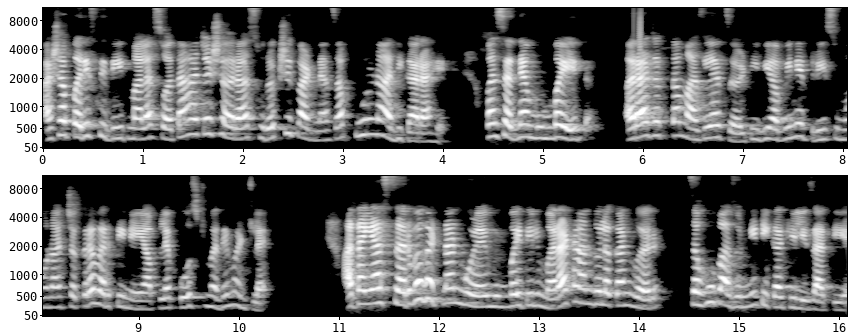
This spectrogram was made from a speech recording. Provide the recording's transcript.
अशा परिस्थितीत मला स्वतःच्या शहरात सुरक्षित वाटण्याचा पूर्ण अधिकार आहे. पण सध्या मुंबईत अराजकता माजल्याचं टीव्ही अभिनेत्री सुमोना चक्रवर्तीने आपल्या पोस्टमध्ये म्हटलंय. आता या सर्व घटनांमुळे मुंबईतील मराठा आंदोलकांवर चहू बाजूंनी टीका केली जाते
